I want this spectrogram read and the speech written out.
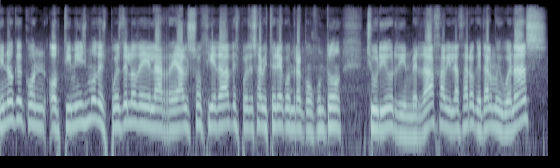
Imagino que con optimismo después de lo de la Real Sociedad, después de esa victoria contra el conjunto Churiurdin, ¿verdad? Javi Lázaro, ¿qué tal? Muy buenas.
